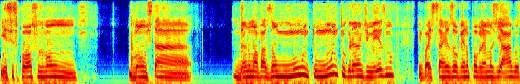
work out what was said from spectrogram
Esses poços vão vão estar dando uma vazão muito, muito grande mesmo e vai estar resolvendo problemas de água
